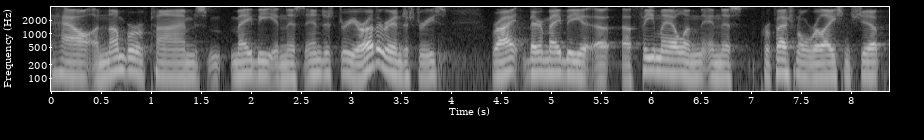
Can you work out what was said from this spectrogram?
how a number of times, maybe in this industry or other industries, right, there may be a, a female in, in this professional relationship,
